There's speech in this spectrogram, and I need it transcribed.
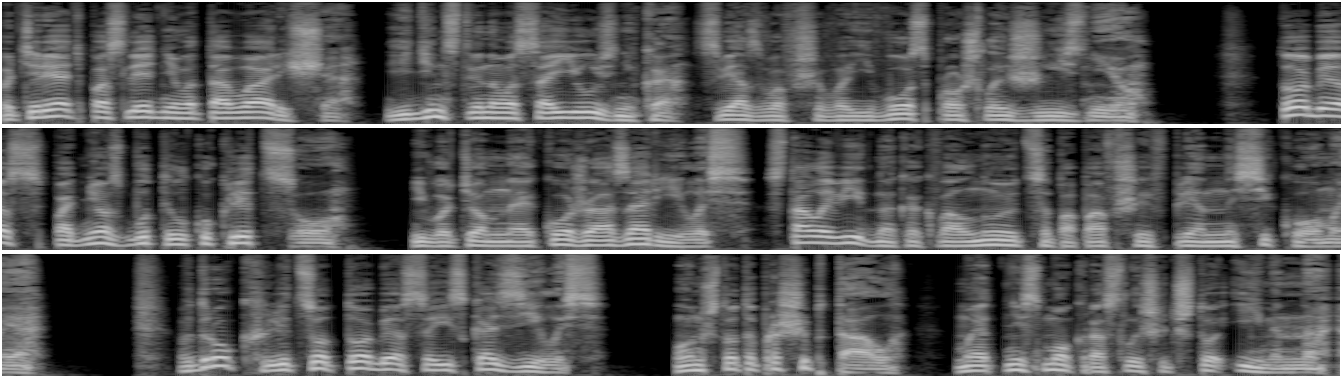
Потерять последнего товарища, единственного союзника, связывавшего его с прошлой жизнью. Тобиас поднес бутылку к лицу. Его темная кожа озарилась. Стало видно, как волнуются попавшие в плен насекомые. Вдруг лицо Тобиаса исказилось. Он что-то прошептал. Мэт не смог расслышать, что именно,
